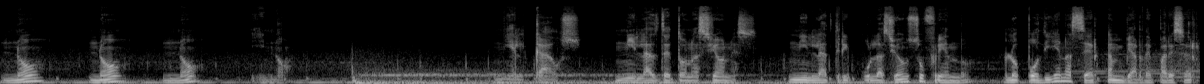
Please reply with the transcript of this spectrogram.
No, no, no y no. Ni el caos, ni las detonaciones, ni la tripulación sufriendo lo podían hacer cambiar de parecer.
